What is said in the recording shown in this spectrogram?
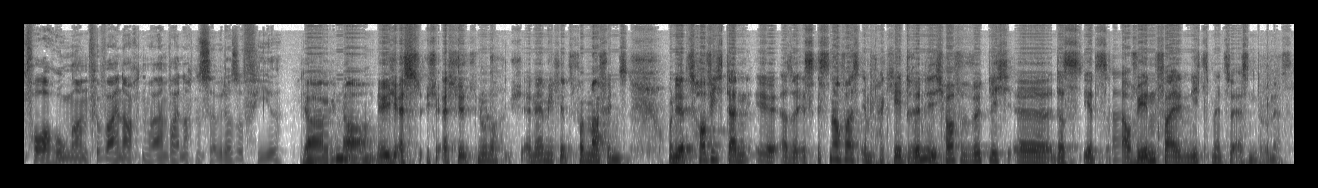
vorhungern für Weihnachten, weil an Weihnachten ist ja wieder so viel. ja, genau. Nee, ich esse ich esse jetzt nur noch, ich ernähre mich jetzt von Muffins. Und jetzt hoffe ich dann, äh, also es ist noch was im Paket drin. Ich hoffe wirklich, äh, dass jetzt auf jeden Fall nichts mehr zu essen drin ist.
